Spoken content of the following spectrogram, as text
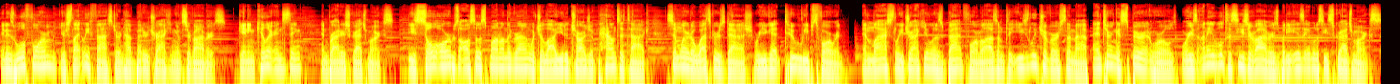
In his wolf form, you're slightly faster and have better tracking of survivors, gaining killer instinct and brighter scratch marks. These soul orbs also spawn on the ground which allow you to charge a pounce attack, similar to Wesker's dash, where you get two leaps forward. And lastly, Dracula's bat form allows him to easily traverse the map, entering a spirit world where he's unable to see survivors but he is able to see scratch marks.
